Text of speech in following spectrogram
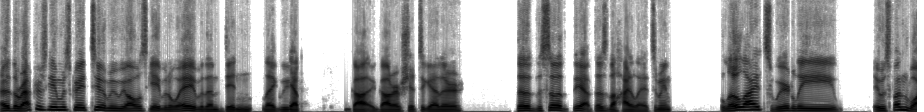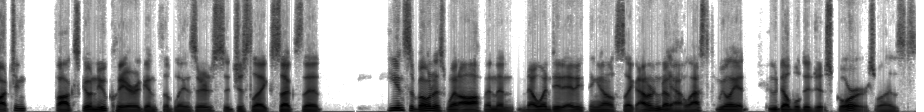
Uh, the Raptors game was great too. I mean, we always gave it away, but then didn't. Like we, Yep. got got our shit together. The, the so yeah, those are the highlights. I mean, lowlights. Weirdly, it was fun watching Fox go nuclear against the Blazers. It just like sucks that he and Sabonis went off and then no one did anything else. Like I don't know. Yeah. Last we only had two double digit scorers was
